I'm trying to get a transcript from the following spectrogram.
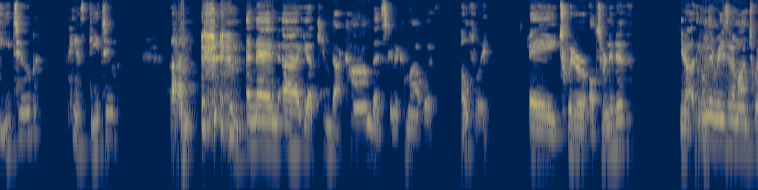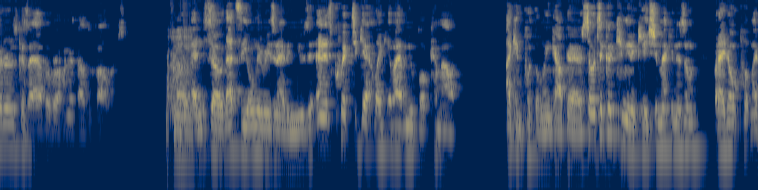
DTube. I think it's DTube. Um, and then uh, you have Kim Dotcom that's going to come out with, hopefully, a Twitter alternative. You know, the only reason I'm on Twitter is because I have over 100,000 followers. Mm-hmm. and so that's the only reason I even use it. And it's quick to get, like, if I have a new book come out, I can put the link out there. So it's a good communication mechanism, but I don't put my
